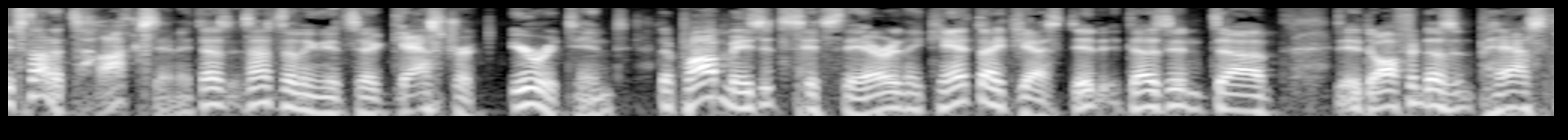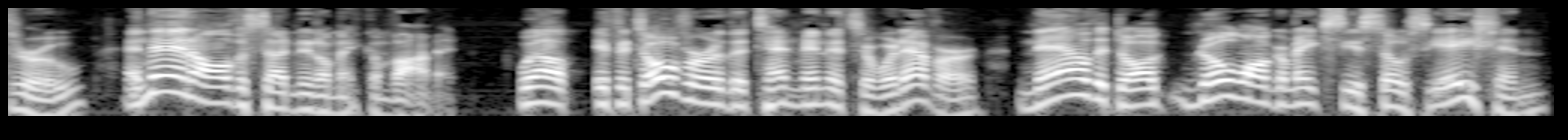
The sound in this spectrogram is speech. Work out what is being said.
It's not a toxin. It does, it's not something that's a gastric irritant. The problem is it sits there and they can't digest it. It doesn't, uh, it often doesn't pass through. And then all of a sudden it'll make them vomit. Well, if it's over the 10 minutes or whatever, now the dog no longer makes the association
